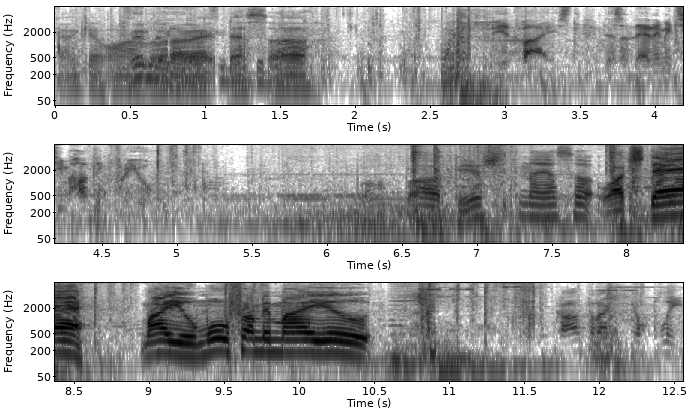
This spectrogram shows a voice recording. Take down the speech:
Can't get one Vendor loot. here if Alright, that's uh. Be advised. There's an enemy team hunting for you. Oh, Bob, beer shit na yasa. Watch there! Mayu, move from me, Mayu! Contract complete.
